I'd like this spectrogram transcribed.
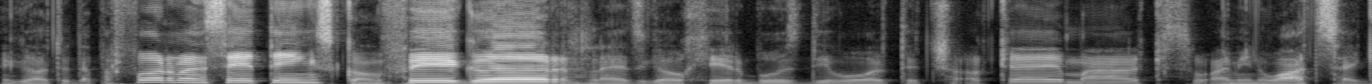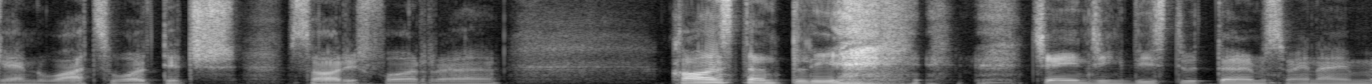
we go to the performance settings configure. Let's go here boost the voltage. Okay max i mean watts again watts voltage. Sorry for uh, constantly changing these two terms when i'm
